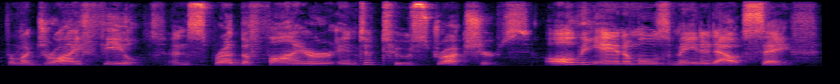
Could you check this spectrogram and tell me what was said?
from a dry field and spread the fire into two structures. All the animals made it out safe,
